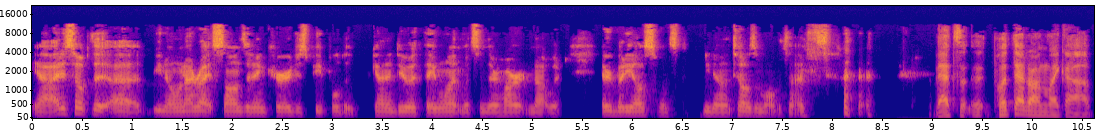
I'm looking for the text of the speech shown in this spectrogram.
yeah, I just hope that uh, you know when I write songs, it encourages people to kind of do what they want, what's in their heart, and not what everybody else wants. You know, tells them all the time. That's uh, put that on like a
